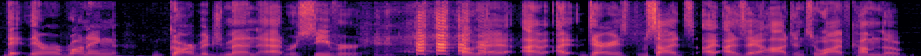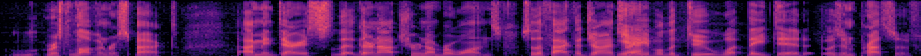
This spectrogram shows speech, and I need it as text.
They, they were running garbage men at receiver. Okay, I, I Darius. Besides I, Isaiah Hodgins, who I've come to res- love and respect. I mean, Darius, they're not true number ones. So the fact that Giants Yeah. are able to do what they did was impressive.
